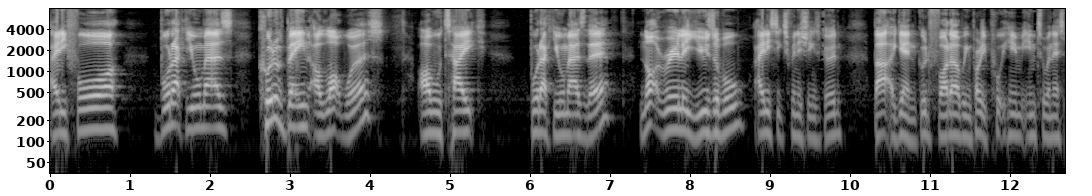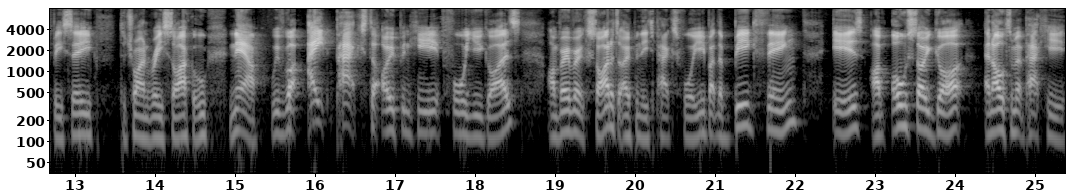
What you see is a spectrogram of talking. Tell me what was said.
84. Burak Yilmaz could have been a lot worse. I will take Burak Yilmaz there. Not really usable. 86 finishing is good. But again, good fodder. We can probably put him into an SBC to try and recycle. Now, we've got eight packs to open here for you guys. I'm very, very excited to open these packs for you. But the big thing is I've also got an ultimate pack here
